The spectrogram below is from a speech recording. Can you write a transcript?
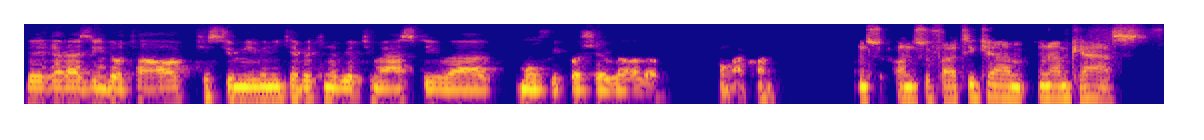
به غیر از این دوتا کسی می‌بینی که بتونه بیاد تیم اصلی و مفید باشه و حالا کمک کنه. آنسوفاتی که اونم که هست.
